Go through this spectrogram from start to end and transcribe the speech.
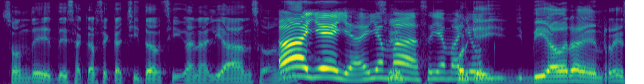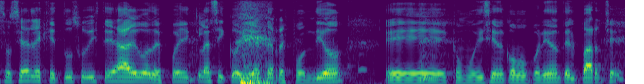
son de, de sacarse cachita si gana Alianza o no. Ay, ella, ella más, ella más. Porque vi ahora en redes sociales que tú subiste algo después del clásico y ella te respondió eh, como diciendo, como poniéndote el parche.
